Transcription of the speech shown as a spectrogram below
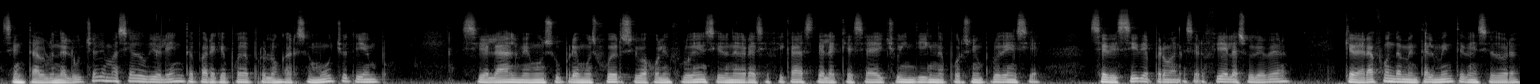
Se entabla una lucha demasiado violenta para que pueda prolongarse mucho tiempo. Si el alma en un supremo esfuerzo y bajo la influencia de una gracia eficaz de la que se ha hecho indigna por su imprudencia, se decide a permanecer fiel a su deber, quedará fundamentalmente vencedora,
